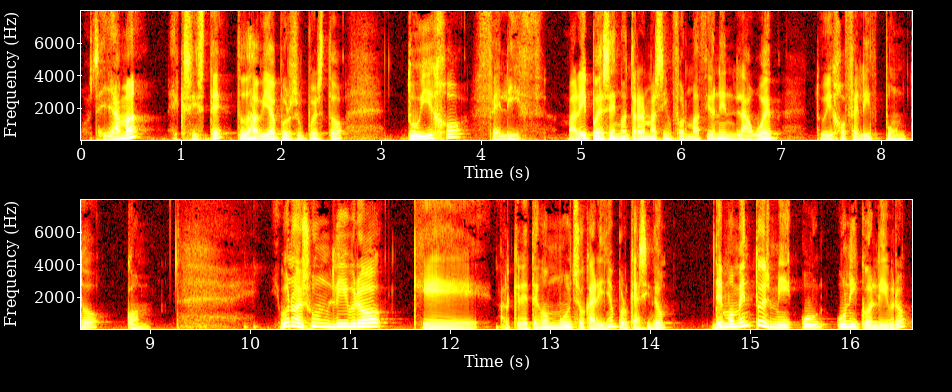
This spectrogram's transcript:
o se llama, existe todavía, por supuesto, Tu hijo feliz, ¿vale? Y puedes encontrar más información en la web tuhijofeliz.com. Y bueno, es un libro que al que le tengo mucho cariño porque ha sido, de momento es mi único libro,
